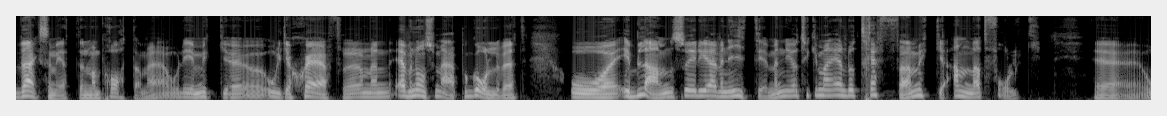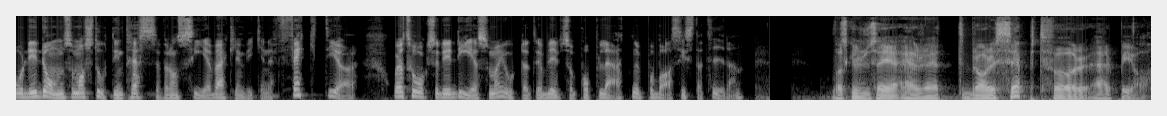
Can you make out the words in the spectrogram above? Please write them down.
verksamheten man pratar med och det är mycket eh, olika chefer men även de som är på golvet. Och ibland så är det ju även IT, men jag tycker man ändå träffar mycket annat folk. Eh, och det är de som har stort intresse för de ser verkligen vilken effekt det gör. Och jag tror också det är det som har gjort att det har blivit så populärt nu på bara sista tiden. Vad skulle du säga är ett bra recept för RPA?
